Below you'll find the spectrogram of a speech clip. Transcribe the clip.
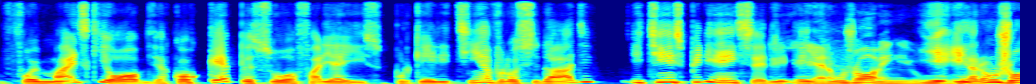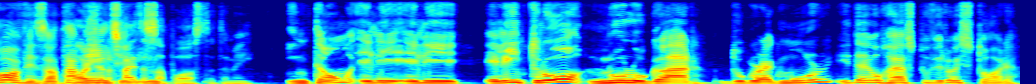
foi mais que óbvia. Qualquer pessoa faria isso, porque ele tinha velocidade e tinha experiência. Ele, E ele- era um jovem. E, o, e- e era um jovem, o Roger exatamente. faz essa aposta também. Então ele, ele, ele entrou no lugar do Greg Moore e daí o resto virou história.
